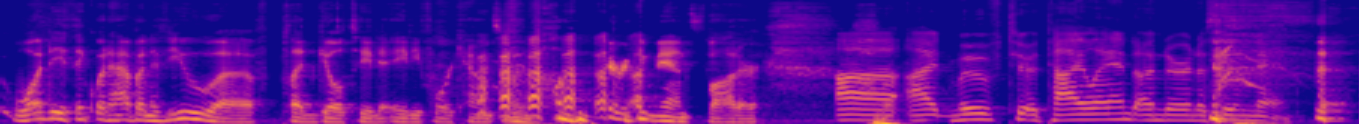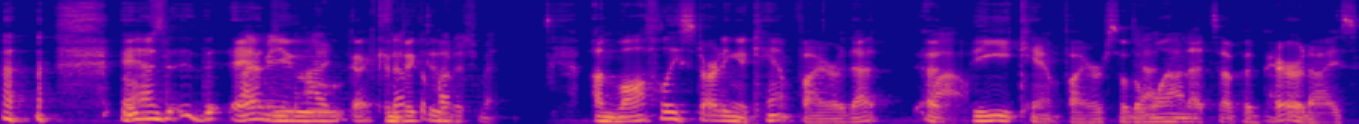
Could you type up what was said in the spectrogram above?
what do you think would happen if you uh, pled guilty to 84 counts of involuntary manslaughter? Uh, I'd move to Thailand under an assumed name. and th- and I mean, you I'd got convicted the of punishment. unlawfully starting a campfire. That uh, Wow. the campfire, so the Yeah, one that's up in Paradise,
